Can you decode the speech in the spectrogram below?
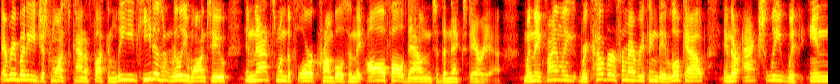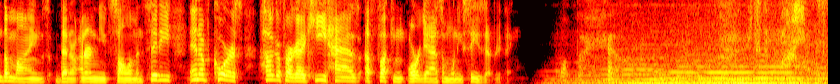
Everybody just wants to kind of fucking leave. He doesn't really want to, and that's when the floor crumbles and they all fall down into the next area. When they finally recover from everything, they look out and they're actually within the mines that are underneath Solomon City. And of course, Hugafuga, he has a fucking orgasm when he sees everything. What the hell? It's the mines.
